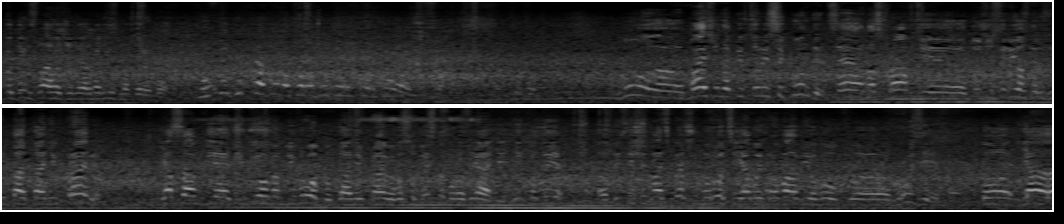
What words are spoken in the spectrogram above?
як один злагоджений організм на перемогу. Наскільки складно перебити рекорд? Ну е, майже на півтори секунди. Це насправді дуже серйозний результат даній вправі. Я сам є чемпіоном Європи в даній вправі в особистому розряді. І коли в 2021 році я вигравав його в е, Грузії, то я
